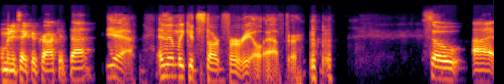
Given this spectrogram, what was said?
Want me to take a crack at that? Yeah, and then we could start for real after. so, uh,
